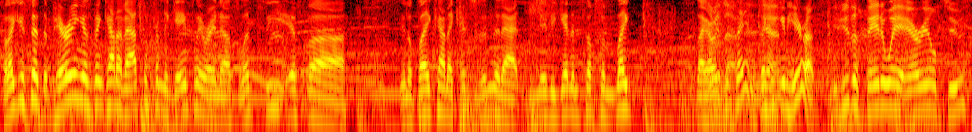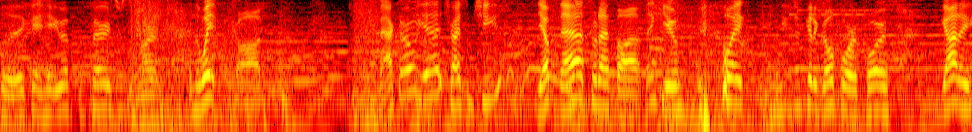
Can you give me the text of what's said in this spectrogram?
But like you said, the parrying has been kind of absent from the gameplay right now. So let's see if uh, you know, if Light kind of catches into that, maybe get himself some like. Like I was just that, saying, it's like yeah. he can hear us. You do the fadeaway aerial too, so that they can't hit you with the parry. It's just smart. And the wait, God. Back throw, yeah. Try some cheese. Yep, that's what I thought. Thank you. like he's just gonna go for it, of course. You got to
